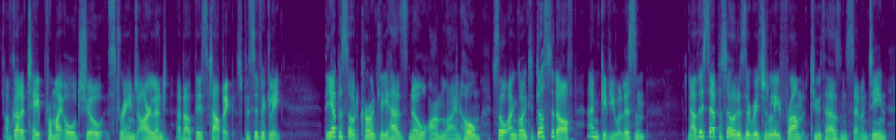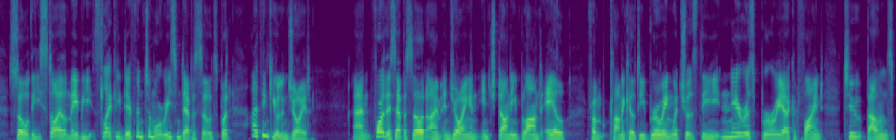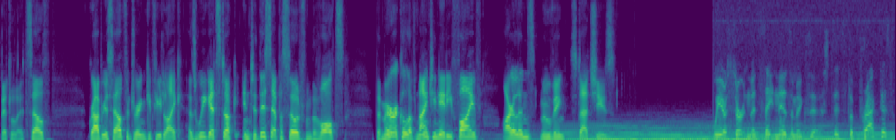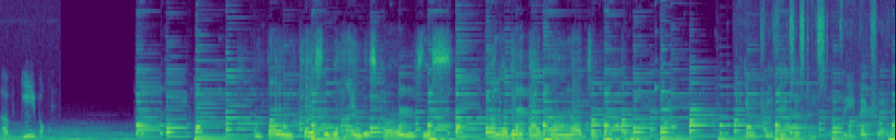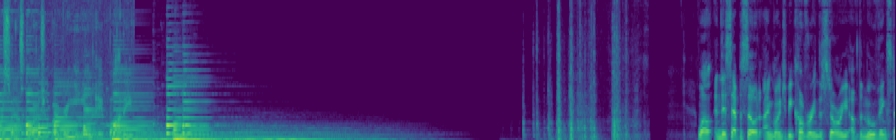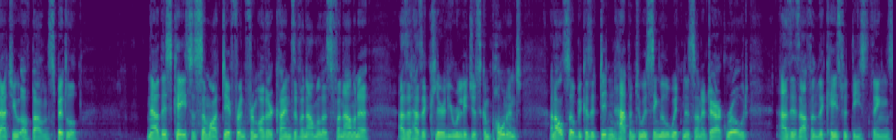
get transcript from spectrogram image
I've got a tape from my old show, Strange Ireland, about this topic specifically. The episode currently has no online home, so I'm going to dust it off and give you a listen. Now, this episode is originally from 2017, so the style may be slightly different to more recent episodes, but I think you'll enjoy it. And for this episode, I'm enjoying an Inchdanny Blonde Ale from Clonakilty Brewing, which was the nearest brewery I could find to Ballinspittle itself. Grab yourself a drink if you'd like, as we get stuck into this episode from the vaults The Miracle of 1985 Ireland's Moving Statues. We are certain that Satanism exists. It's the practice of evil. And following closely behind this car was this unidentified flying object. You will prove the existence of the Bigfoot or Sasquatch by bringing in a body Well, in this episode, I'm going to be covering the story of the moving statue of Ballinspittle. Now, this case is somewhat different from other kinds of anomalous phenomena, as it has a clearly religious component, and also because it didn't happen to a single witness on a dark road, as is often the case with these things.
